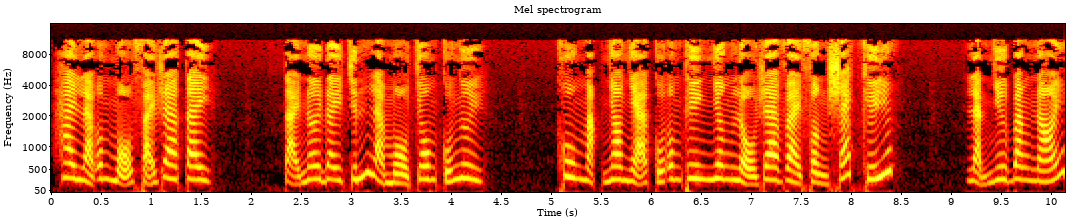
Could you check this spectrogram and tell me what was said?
Hai là ông mổ phải ra tay. Tại nơi đây chính là mồ chôn của ngươi. Khuôn mặt nho nhã của ông thiên nhân lộ ra vài phần sát khí. Lạnh như băng nói.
